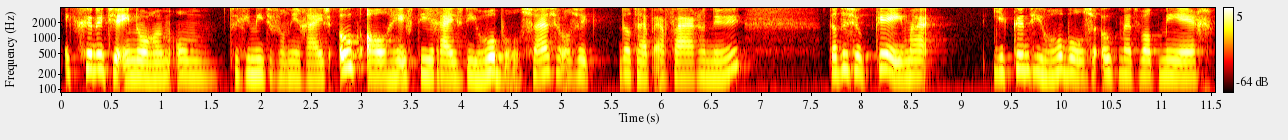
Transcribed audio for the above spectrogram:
ik gun het je enorm om te genieten van die reis. Ook al heeft die reis die hobbels, hè, zoals ik dat heb ervaren nu. Dat is oké, maar je kunt die hobbels ook met wat meer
